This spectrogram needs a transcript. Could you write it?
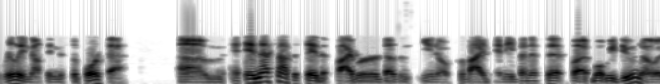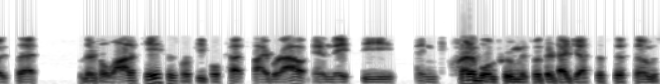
really nothing to support that. Um, and, and that's not to say that fiber doesn't, you know, provide any benefit, but what we do know is that there's a lot of cases where people cut fiber out and they see incredible improvements with their digestive systems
